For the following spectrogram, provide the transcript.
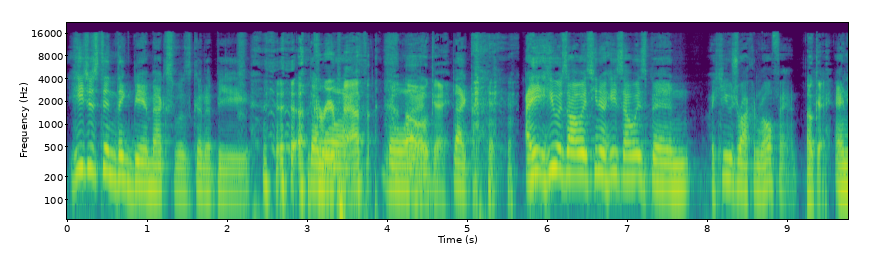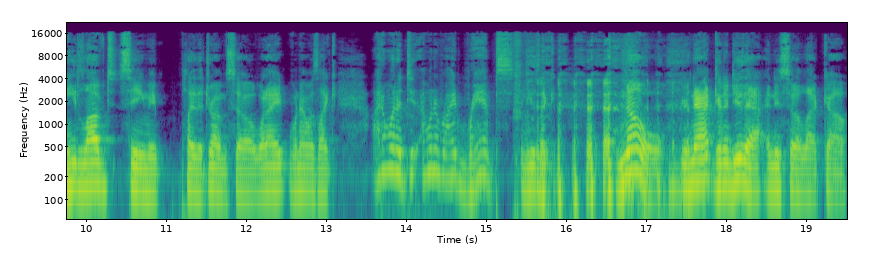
he just didn't think BMX was gonna be A the career one, path. The oh, one. Oh, okay. Like, I, he was always, you know, he's always been a huge rock and roll fan, Okay. and he loved seeing me play the drums. So when I when I was like, I don't want to do, I want to ride ramps, and he was like, No, you're not gonna do that, and he sort of let go.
